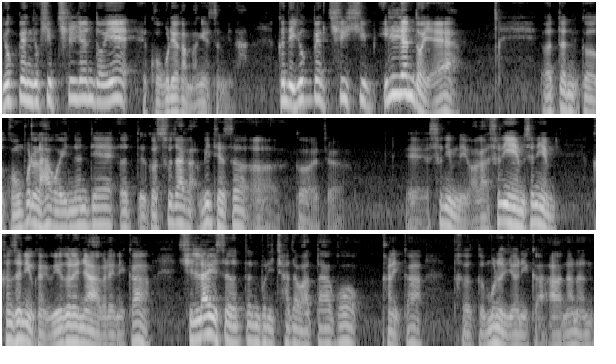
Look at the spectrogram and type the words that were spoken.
667년도에 고구려가 망했습니다. 근데 671년도에 어떤 그 공부를 하고 있는데 어떤 그 수자가 밑에서 어, 그저 예, 스님이 와가 스님 스님 큰 스님 왜 그러냐 그러니까 신라에서 어떤 분이 찾아왔다고 하니까 그, 그 문을 여니까 아 나는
